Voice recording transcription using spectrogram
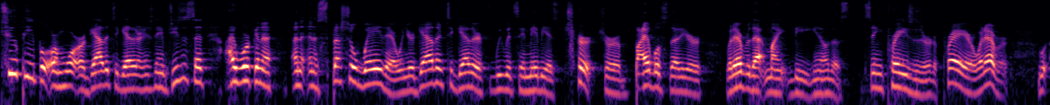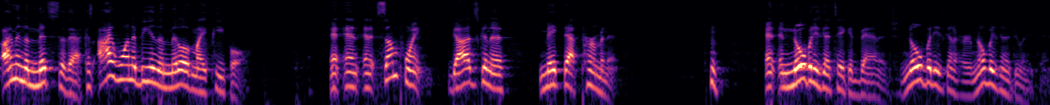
two people or more are gathered together in his name. Jesus said, I work in a, in a, in a, special way there. When you're gathered together, if we would say maybe as church or a Bible study or whatever that might be, you know, to sing praises or to pray or whatever. I'm in the midst of that because I want to be in the middle of my people. And, and, and at some point, God's going to make that permanent. and, and nobody's going to take advantage. Nobody's going to hurt him. Nobody's going to do anything.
